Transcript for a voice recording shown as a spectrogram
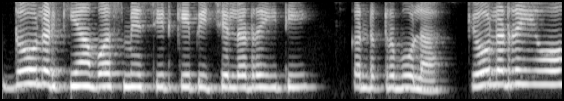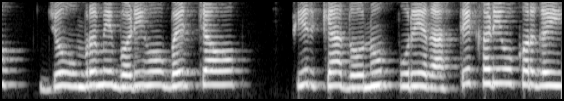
दो लड़कियां बस में सीट के पीछे लड़ रही थी. कंडक्टर बोला क्यों लड़ रही हो? जो उम्र में बड़ी हो बैठ जाओ। फिर क्या दोनों पूरे रास्ते खड़ी होकर गई?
